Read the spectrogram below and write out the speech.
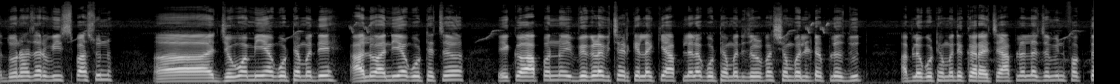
दोन हजार वीसपासून जेव्हा मी या गोठ्यामध्ये आलो आणि या गोठ्याचं एक आपण वेगळा विचार केला की आपल्याला गोठ्यामध्ये जवळपास शंभर लिटर प्लस दूध आपल्या गोठ्यामध्ये करायचं आहे. आपल्याला जमीन फक्त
